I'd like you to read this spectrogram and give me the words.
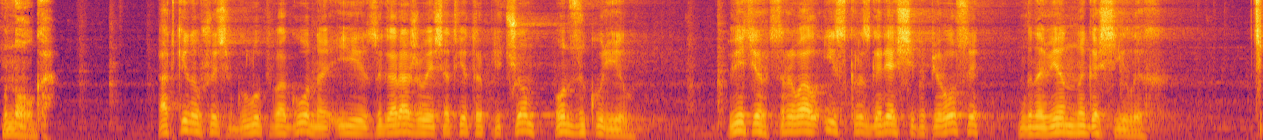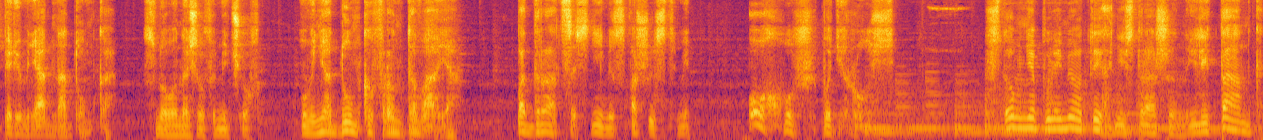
много. Откинувшись вглубь вагона и загораживаясь от ветра плечом, он закурил. Ветер срывал искры с горящей папиросы, мгновенно гасил их. «Теперь у меня одна думка», — снова начал Фомичев. «У меня думка фронтовая. Подраться с ними, с фашистами. Ох уж подерусь!» Что мне пулемет их не страшен, или танк?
